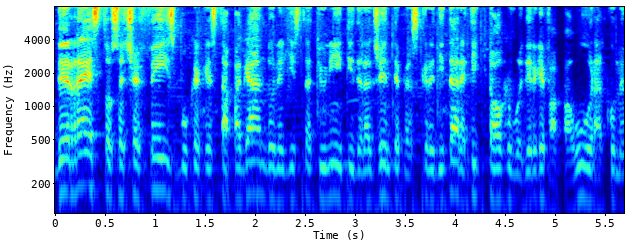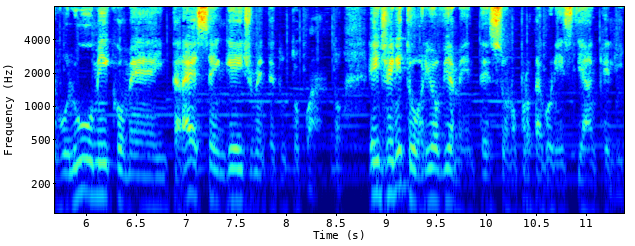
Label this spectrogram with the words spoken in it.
del resto se c'è Facebook che sta pagando negli Stati Uniti della gente per screditare TikTok vuol dire che fa paura come volumi come interesse engagement e tutto quanto. E i genitori ovviamente sono protagonisti anche lì.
